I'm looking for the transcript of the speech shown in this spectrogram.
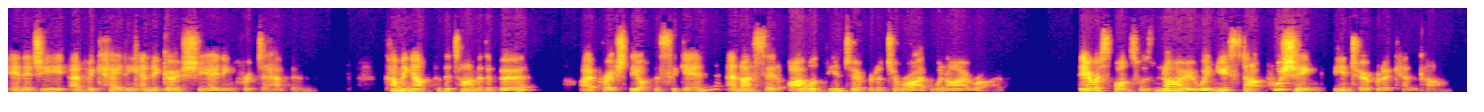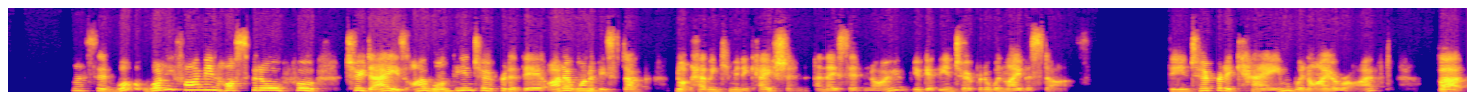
energy advocating and negotiating for it to happen. Coming up for the time of the birth, I approached the office again and I said, I want the interpreter to arrive when I arrive. Their response was, no, when you start pushing, the interpreter can come. I said, what, what if I'm in hospital for two days? I want the interpreter there. I don't want to be stuck not having communication. And they said, no, you get the interpreter when labour starts. The interpreter came when I arrived, but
